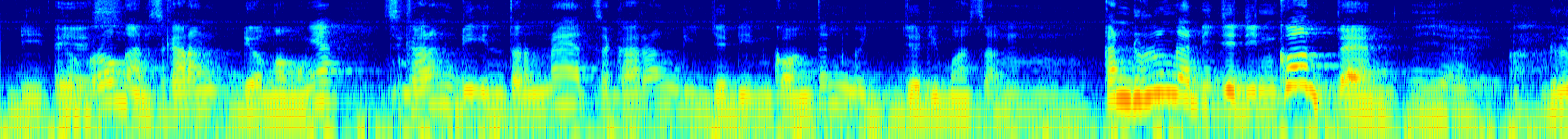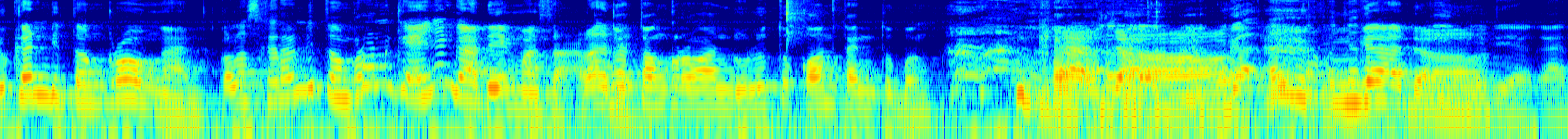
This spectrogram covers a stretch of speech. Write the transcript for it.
di Yes. tongkrongan. Sekarang dia ngomongnya sekarang di internet sekarang dijadiin konten jadi masa Hmm. kan dulu nggak dijadiin konten. Iya. Dulu kan di tongkrongan. Kalau sekarang di tongkrongan kayaknya nggak ada yang masalah Nggak, deh. tongkrongan dulu tuh konten tuh bang. Nggak dong. Nggak kan dong. dia kan.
